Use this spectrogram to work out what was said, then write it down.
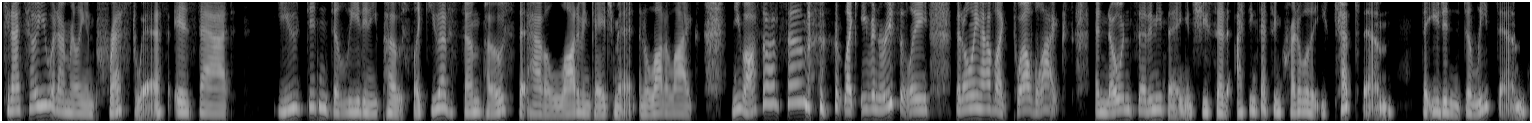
can i tell you what i'm really impressed with is that you didn't delete any posts. Like you have some posts that have a lot of engagement and a lot of likes and you also have some like even recently that only have like 12 likes and no one said anything. And she said i think that's incredible that you kept them that you didn't delete them.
